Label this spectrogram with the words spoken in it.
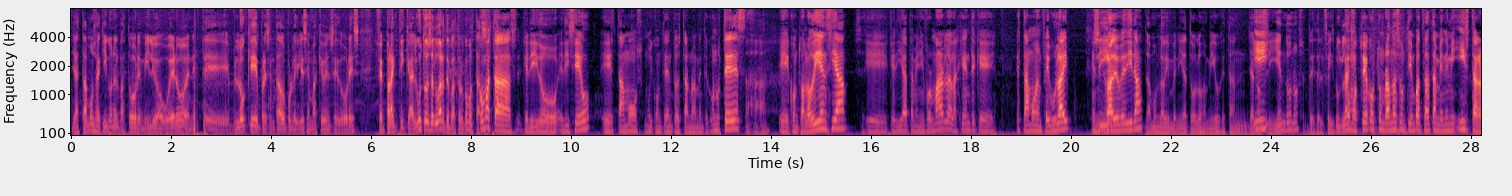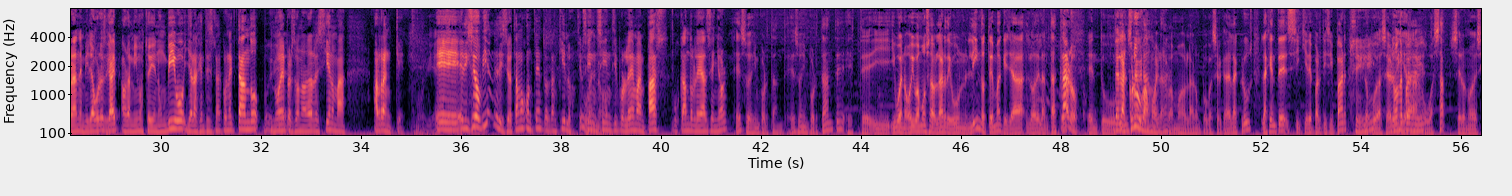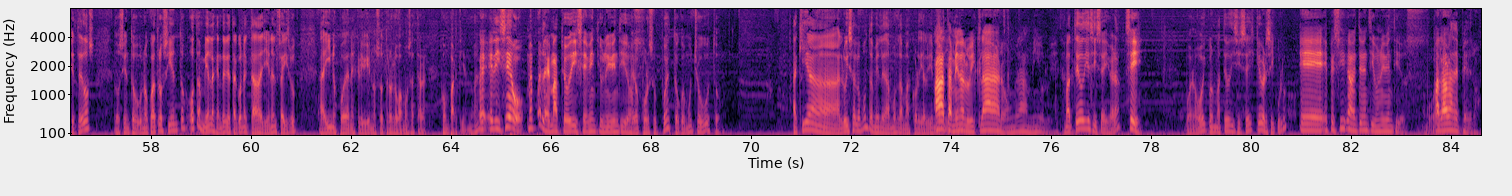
Ya estamos aquí con el pastor Emilio Agüero en este bloque presentado por la Iglesia Más que Vencedores, Fe Práctica. El gusto de saludarte, pastor. ¿Cómo estás? ¿Cómo estás, querido Eliseo? Eh, estamos muy contentos de estar nuevamente con ustedes, Ajá. eh, con toda la audiencia. Sí. Eh, quería también informarle a la gente que estamos en Facebook Live, en Sí. Radio Bedira. Damos la bienvenida a todos los amigos que están ya nos siguiéndonos desde el Facebook Live. como estoy acostumbrando hace un tiempo atrás también en mi Instagram, en mi labor Skype, ahora mismo estoy en un vivo, ya la gente se está conectando, Muy nueve bien. personas, ahora recién nomás arranqué. Muy bien. Eh. Eliseo, bien, Eliseo, estamos contentos, tranquilos, Qué sin, bueno. sin, sin problema, en paz, buscándole al Señor. Eso es importante, eso es importante. Este, y, y bueno, hoy vamos a hablar de un lindo tema que ya lo adelantaste Claro. en tu De la Instagram, cruz vamos a ¿verdad? Vamos a hablar un poco acerca de la cruz. La gente, si quiere participar, Sí. lo puede hacer ¿Dónde vía puede? WhatsApp 0972 201 400 o también la gente que está conectada allí en el Facebook. Ahí nos pueden escribir, nosotros lo vamos a estar compartiendo. ¿eh? Eh, Eliseo, ¿me puedes leer Mateo dice 21 y 22? Pero por supuesto, con mucho gusto. Aquí a Luis Salomón también le damos la más cordial bienvenida. ah, también a Luis, claro, un gran amigo Luis. Mateo 16, ¿verdad? Sí, Bueno, voy con Mateo 16. ¿Qué versículo? eh, específicamente 21 y 22. Bueno. Palabras de Pedro.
